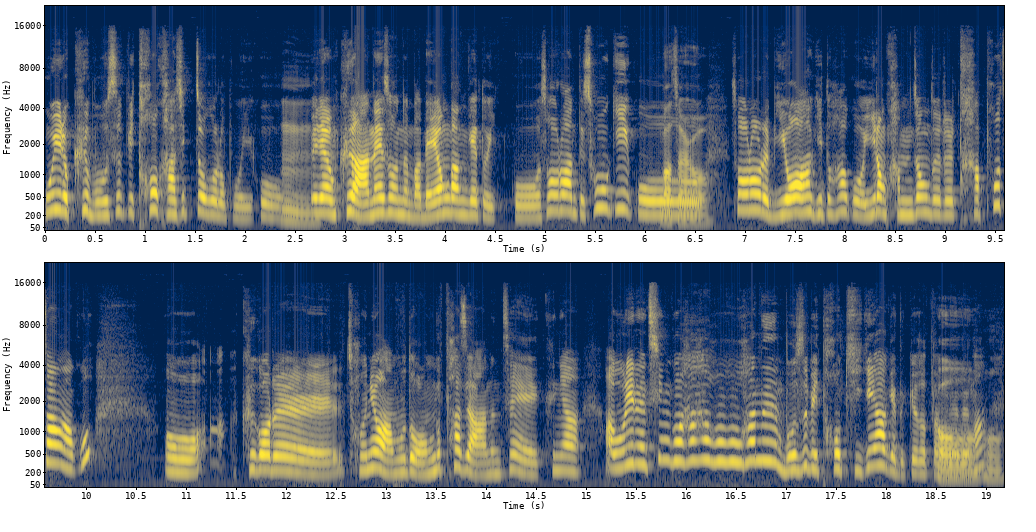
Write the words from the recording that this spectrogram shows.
오히려 그 모습이 더 가식적으로 보이고 음. 왜냐면 그 안에서는 막 내연 관계도 있고 서로한테 속이고 맞아요. 서로를 미워하기도 하고 이런 감정들을 다 포장하고 어 그거를 전혀 아무도 언급하지 않은 채 그냥 아 우리는 친구 하하호호 하는 모습이 더 기괴하게 느껴졌다고 해야 되나? 어.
